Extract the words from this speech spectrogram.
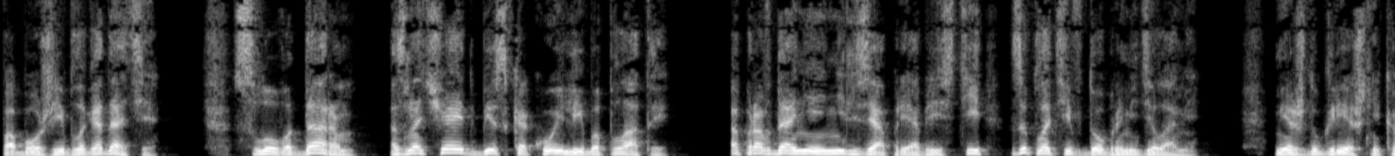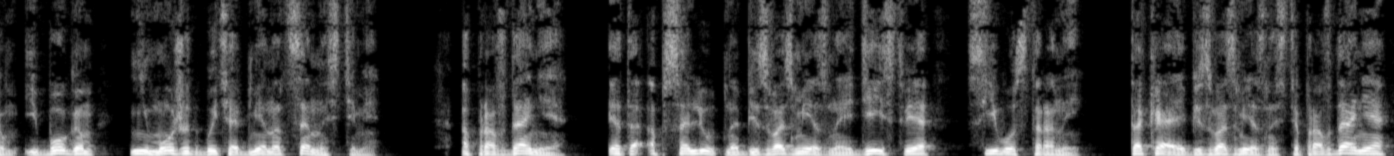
по Божьей благодати. Слово «даром» означает без какой-либо платы. Оправдание нельзя приобрести, заплатив добрыми делами. Между грешником и Богом не может быть обмена ценностями. Оправдание – это абсолютно безвозмездное действие с его стороны. Такая безвозмездность оправдания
